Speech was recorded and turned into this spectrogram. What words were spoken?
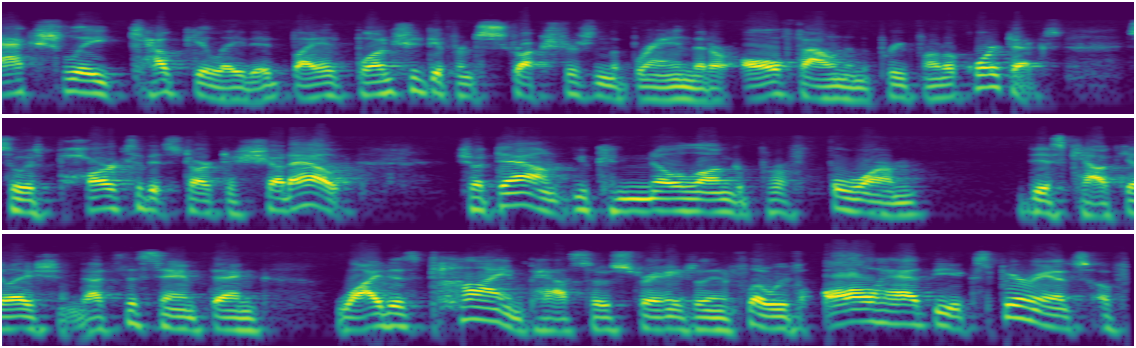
actually calculated by a bunch of different structures in the brain that are all found in the prefrontal cortex. So as parts of it start to shut out, shut down, you can no longer perform this calculation. That's the same thing why does time pass so strangely in flow? We've all had the experience of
